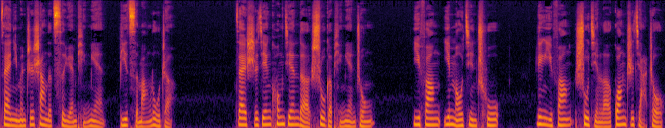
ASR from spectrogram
在你们之上的次元平面彼此忙碌着。在时间、空间的数个平面中，一方阴谋尽出，另一方束紧了光之甲胄。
